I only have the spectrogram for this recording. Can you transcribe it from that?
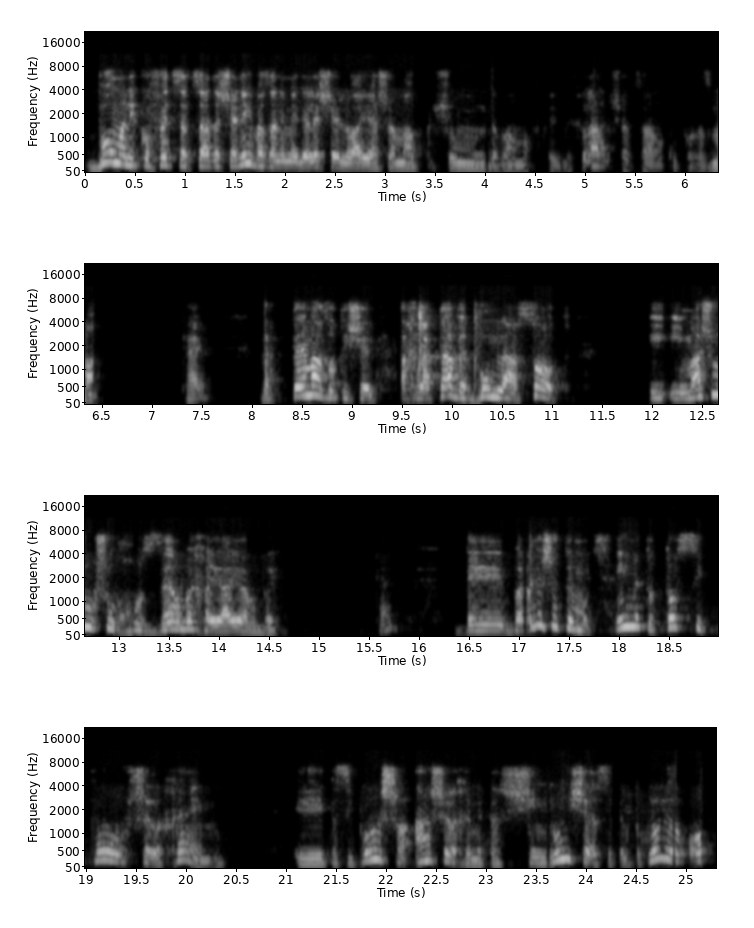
בום, אני קופץ לצד השני, ואז אני מגלה שלא היה שם שום דבר מפחיד בכלל, שעצר אותי כל הזמן, אוקיי? Okay? והתמה הזאת של החלטה ובום לעשות, היא, היא משהו שהוא חוזר בחיי הרבה? וברגע שאתם מוצאים את אותו סיפור שלכם, את הסיפור השראה שלכם, את השינוי שעשיתם, תוכלו לראות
